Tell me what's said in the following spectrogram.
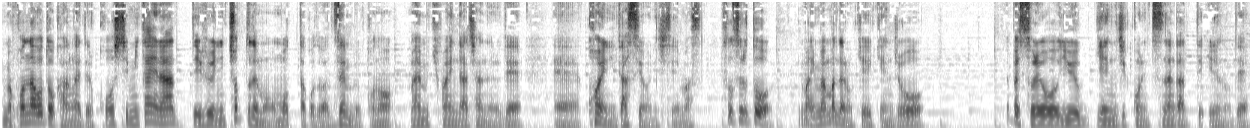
今こんなことを考えてるこうしてみたいなっていうふうにちょっとでも思ったことは全部この「前向きファインダーチャンネルで」えー、声に出すようにしています。そうすると、まあ、今までの経験上やっぱりそれを有言実行につながっているので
